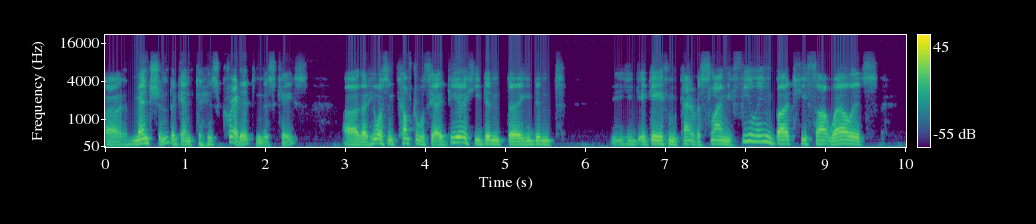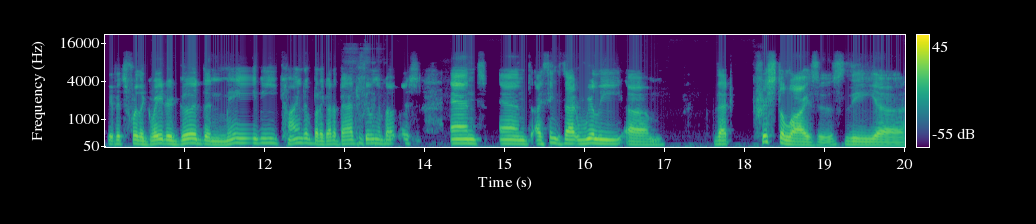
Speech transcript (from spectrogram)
uh, mentioned again to his credit in this case uh, that he wasn't comfortable with the idea. He didn't. Uh, he didn't. He, it gave him kind of a slimy feeling, but he thought, well, it's if it's for the greater good, then maybe kind of. But I got a bad feeling about this, and and I think that really um, that crystallizes the uh,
